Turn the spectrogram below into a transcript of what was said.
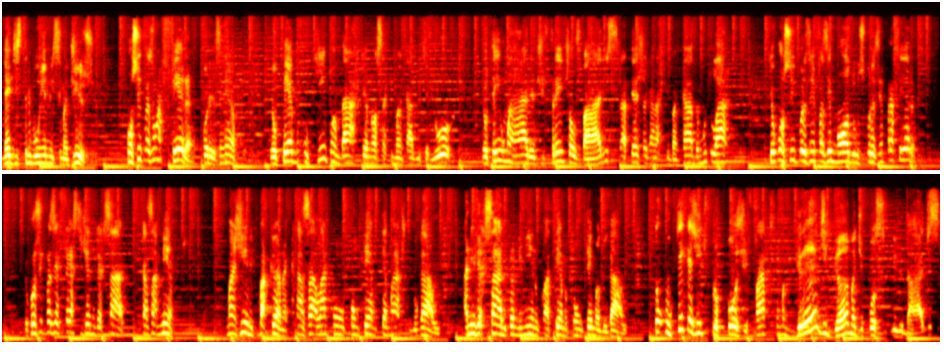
né, distribuindo em cima disso. Consigo fazer uma feira, por exemplo. Eu pego o quinto andar, que é a nossa arquibancada interior, eu tenho uma área de frente aos bares, até chegar na arquibancada, muito larga, que eu consigo, por exemplo, fazer módulos, por exemplo, para feira. Eu consigo fazer festa de aniversário, casamento. Imagine que bacana, casar lá com, com o tema temático do galo. Aniversário para menino com, a tema, com o tema do galo. Então, o que, que a gente propôs de fato foi uma grande gama de possibilidades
